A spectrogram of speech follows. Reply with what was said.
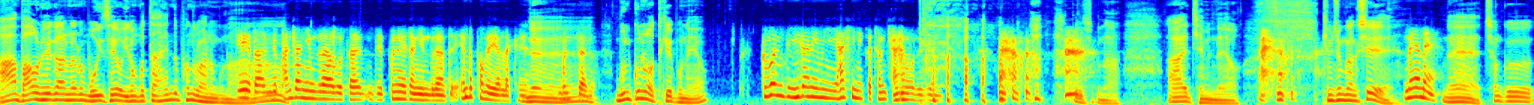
아, 마을회관으로 모이세요. 이런 거 다 핸드폰으로 하는구나. 예, 다 이제 반장님들하고 다 이제 분회장님들한테 핸드폰으로 연락해요. 네. 문자로. 문구는 어떻게 보내요? 그건 이제 이장님이 하시니까 전 잘 모르죠. 그러시구나. 아, 재밌네요. 김준광 씨. 네네. 네, 참 그,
